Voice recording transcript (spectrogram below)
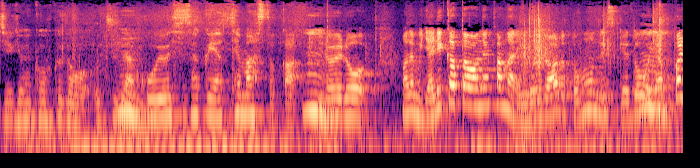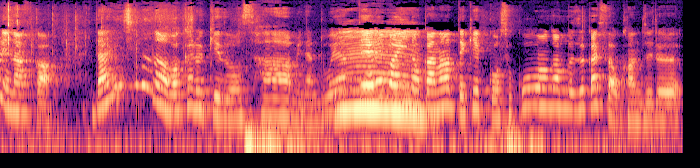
従業員幸福度うちではこういう施策やってますとか、うん。いろいろ、まあ、でもやり方はねかなりいろいろあると思うんですけど、うん。やっぱりなんか大事なのは分かるけどさみたいなどうやってやればいいのかなって結構そこが難しさを感じる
